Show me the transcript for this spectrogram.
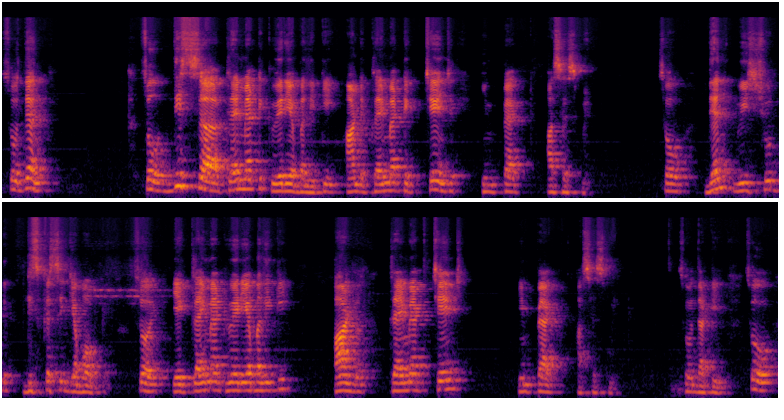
So then so this uh, climatic variability and climatic change impact assessment. So then we should discuss discussing about so a climate variability and climate change impact assessment. So that is so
